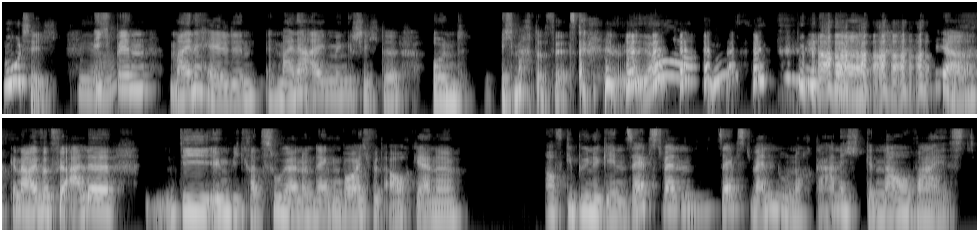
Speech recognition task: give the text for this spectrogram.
mutig. Ja. Ich bin meine Heldin in meiner eigenen Geschichte und ich mache das jetzt. Ja. Ja. Ja, genau. Also für alle, die irgendwie gerade zuhören und denken, boah, ich würde auch gerne auf die Bühne gehen, selbst wenn, Mhm. selbst wenn du noch gar nicht genau weißt,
